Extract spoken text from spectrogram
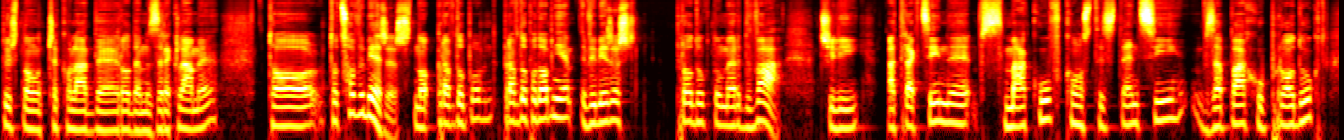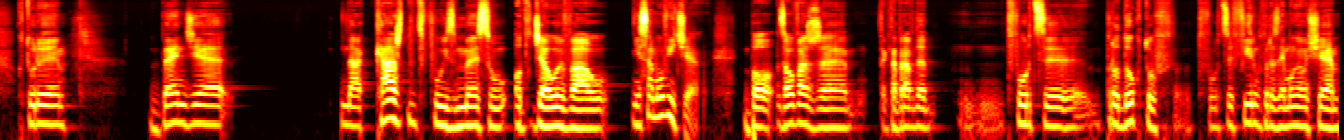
pyszną czekoladę rodem z reklamy, to, to co wybierzesz? No prawdopodobnie wybierzesz produkt numer dwa, czyli atrakcyjny w smaku, w konsystencji, w zapachu produkt, który będzie na każdy Twój zmysł oddziaływał niesamowicie. Bo zauważ, że tak naprawdę twórcy produktów, twórcy firm, które zajmują się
